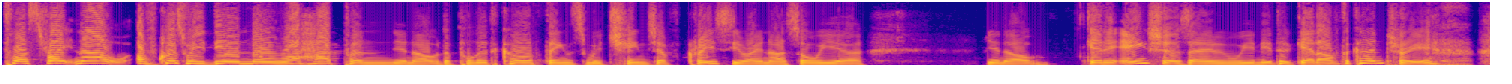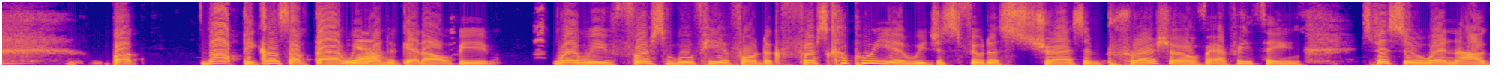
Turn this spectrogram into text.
plus, right now, of course, we didn't know what happened. You know, the political things we change up crazy right now. So we are, you know, getting anxious and we need to get out of the country. but not because of that. We yeah. want to get out. We when we first moved here for the first couple of years, we just feel the stress and pressure of everything, especially when our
